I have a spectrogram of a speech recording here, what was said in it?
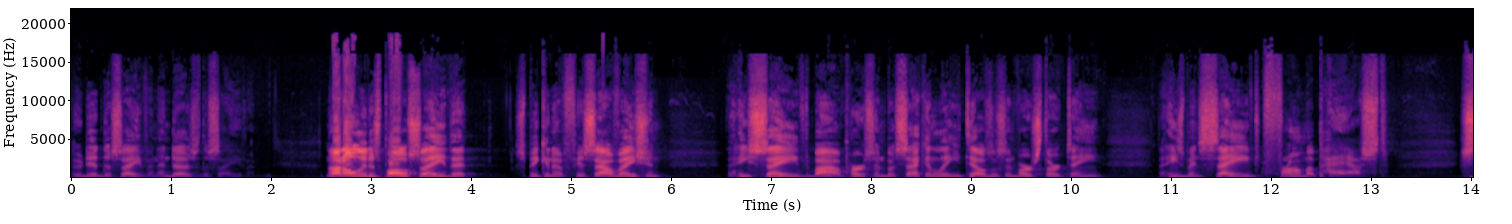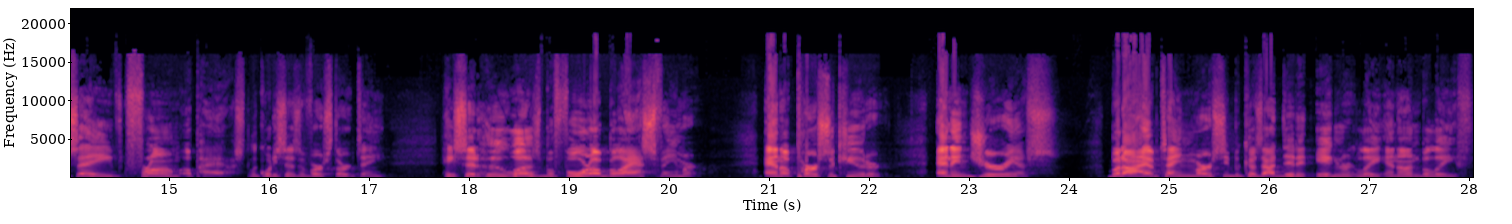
who did the saving and does the saving. Not only does Paul say that, speaking of his salvation, that he's saved by a person, but secondly, he tells us in verse 13 that he's been saved from a past. Saved from a past. Look what he says in verse 13. He said, Who was before a blasphemer and a persecutor and injurious, but I obtained mercy because I did it ignorantly in unbelief.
